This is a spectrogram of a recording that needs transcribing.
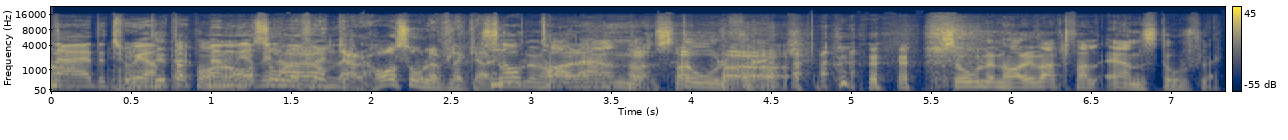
Nej, det tror jag Titta inte. på Men honom. Ha jag vill solenfläckar. det. Ha solenfläckar. Något Solen har en stor fläck. Solen har i vart fall en stor fläck.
